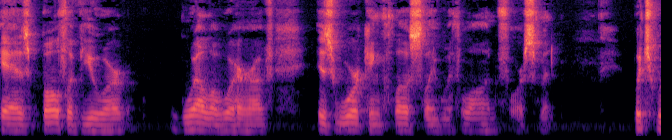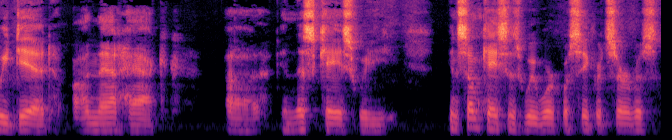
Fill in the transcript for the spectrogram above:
as both of you are well aware of, is working closely with law enforcement, which we did on that hack. Uh, in this case, we, in some cases, we work with Secret Service.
